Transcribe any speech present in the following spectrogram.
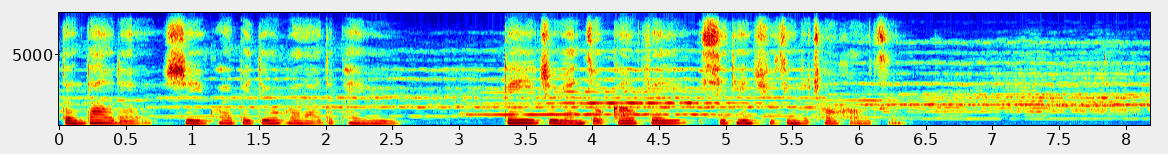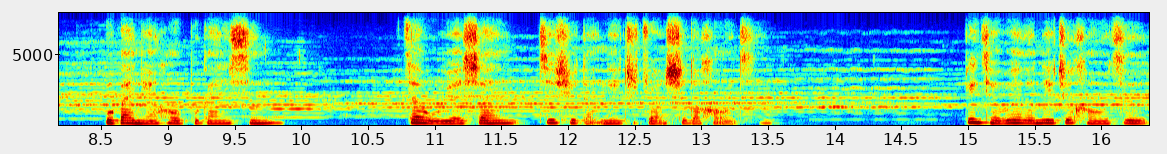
等到的是一块被丢回来的佩玉，跟一只远走高飞、西天取经的臭猴子。五百年后不甘心。在五岳山继续等那只转世的猴子，并且为了那只猴子，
